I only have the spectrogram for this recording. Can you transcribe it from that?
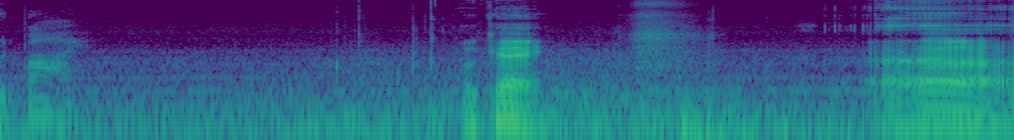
Goodbye. Okay. Uh,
